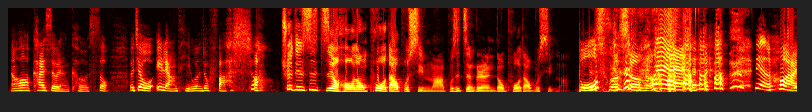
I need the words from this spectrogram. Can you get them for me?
然后开始有点咳嗽，而且我一量体温就发烧。确定是只有喉咙破到不行吗？不是整个人都破到不行吗？不说什么，你很坏。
